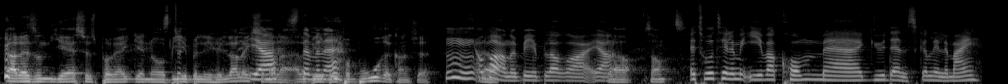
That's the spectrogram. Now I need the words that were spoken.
Ja, det er sånn Jesus på veggen og Bibel i hylla, liksom? Ja, eller, eller Bibel det. på bordet, kanskje? Mm, og Ja. barnebibler og ja. Ja, sant? Jeg tror til og med Ivar kom med 'Gud elsker lille meg',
